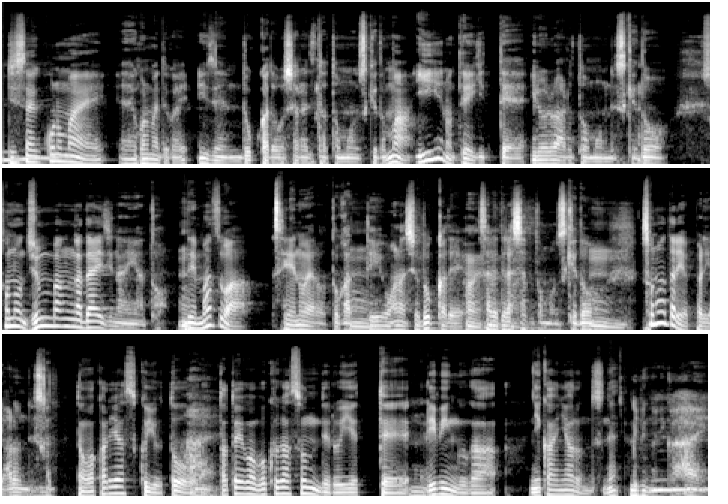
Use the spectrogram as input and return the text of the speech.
実際この前、えーこの前というか以前どっかでおっしゃられてたと思うんですけど、まあ、いい家の定義っていろいろあると思うんですけど、その順番が大事なんやと。で、まずは性能やろとかっていうお話をどっかでされてらっしゃったと思うんですけどうん、そのあたりやっぱりあるんですか？分かりやすく言うと、はい。例えば僕が住んでる家ってうん。リビングが2階にあるんですね。リビングにか、はい。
